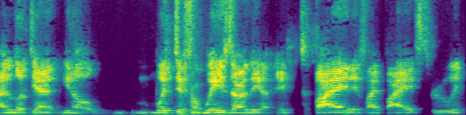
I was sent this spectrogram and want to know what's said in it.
I look at, you know, what different ways are they to buy it. If I buy it through it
